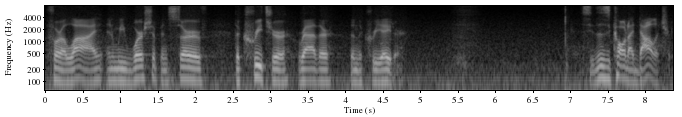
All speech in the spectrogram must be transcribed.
for a lie, and we worship and serve the creature rather than the creator. See, this is called idolatry.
